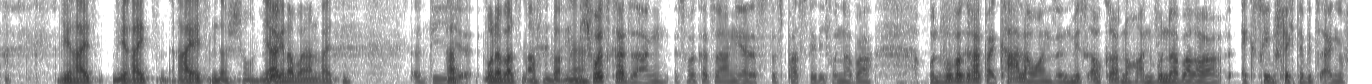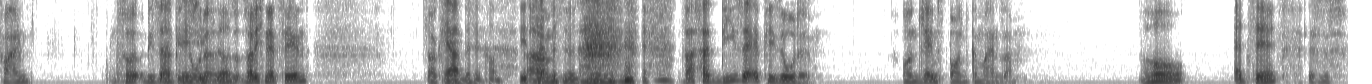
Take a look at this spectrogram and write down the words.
wir, wir, reißen, wir reizen, reißen das schon. Ja, genau, Bananenweizen. Die, Passt wunderbar zum Affenblock, ne? Ich wollte es gerade sagen. Ich wollte gerade sagen, ja, das, das passt wirklich wunderbar. Und wo wir gerade bei Karlauern sind, mir ist auch gerade noch ein wunderbarer, extrem schlechter Witz eingefallen. Zu dieser Okay, Episode. Soll ich ihn erzählen? Okay. Ja, bitte komm. Die Zeit Ähm, müssen wir nehmen. Was hat diese Episode und James Bond gemeinsam? Oh, erzähl. Es ist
